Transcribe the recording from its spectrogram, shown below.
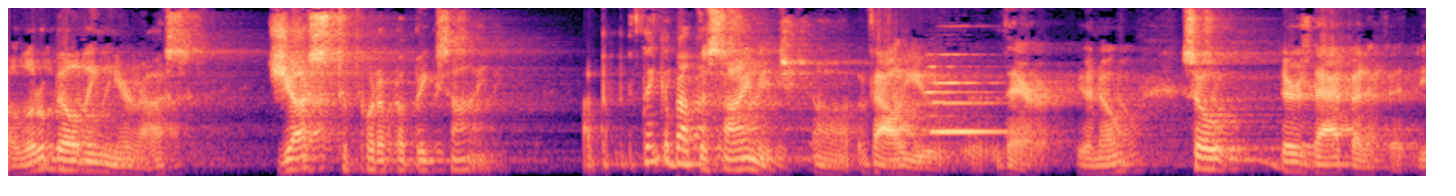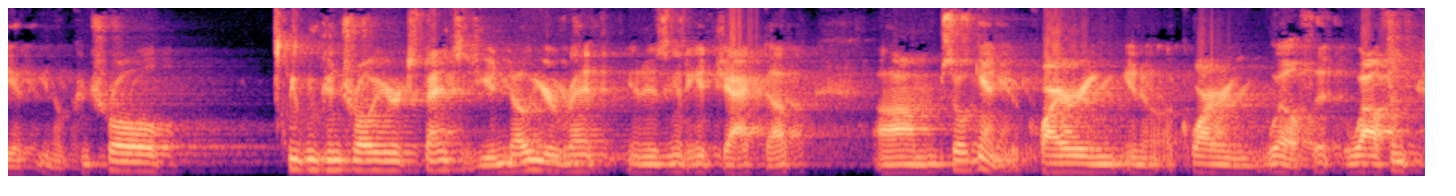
a little building near us just to put up a big sign. Uh, think about the signage uh, value there. You know, so there's that benefit. You, you know, control. You can control your expenses. You know your rent is going to get jacked up um, so again, you're acquiring, you know, acquiring wealth. Wealth, and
